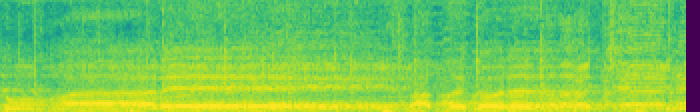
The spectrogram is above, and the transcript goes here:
ਤੁਮਾਰੇ ਸਤਿਗੁਰ ਬਚਨ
